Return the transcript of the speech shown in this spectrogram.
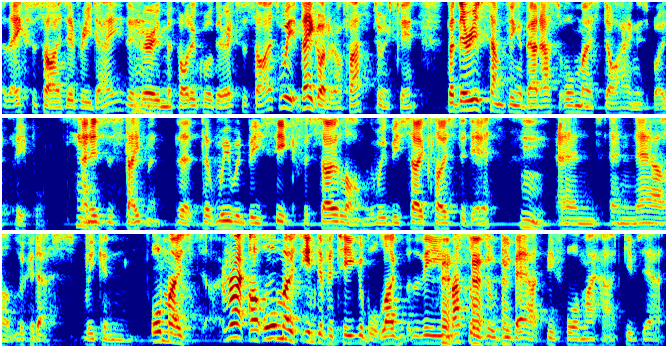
they exercise every day. They're hmm. very methodical with their exercise. We, they got it off us to an extent, but there is something about us almost dying as both people, hmm. and it's a statement that that we would be sick for so long, that we'd be so close to death, hmm. and and now look at us. We can almost right, almost indefatigable. Like the muscles will give out before my heart gives out,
